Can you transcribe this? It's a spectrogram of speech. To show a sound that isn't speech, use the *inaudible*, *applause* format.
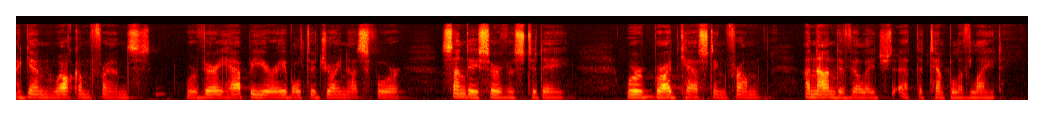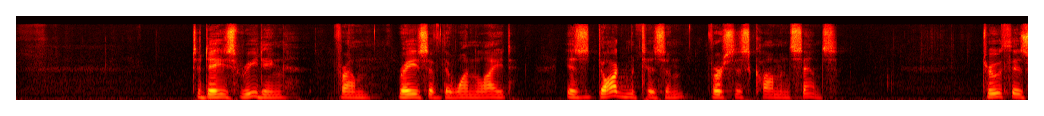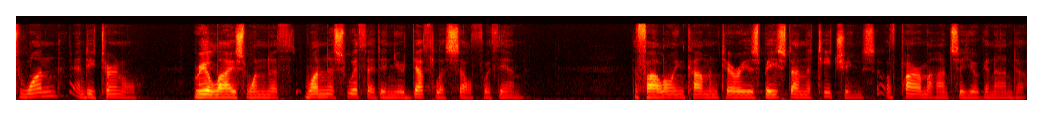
Again, welcome, friends. We're very happy you're able to join us for Sunday service today. We're broadcasting from Ananda Village at the Temple of Light. Today's reading from Rays of the One Light is dogmatism versus common sense. Truth is one and eternal. Realize oneness, oneness with it in your deathless self within. The following commentary is based on the teachings of Paramahansa Yogananda.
